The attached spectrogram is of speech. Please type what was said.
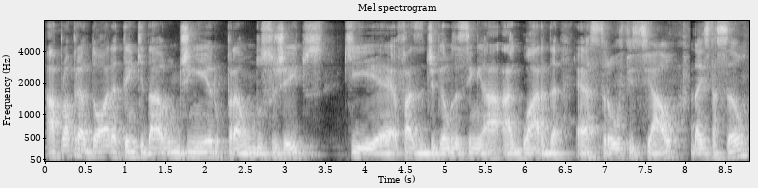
A própria Dora tem que dar um dinheiro para um dos sujeitos que é, faz, digamos assim, a, a guarda extraoficial da estação.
